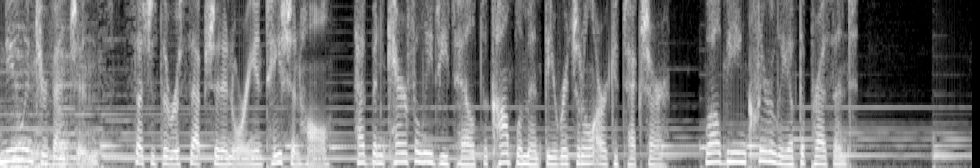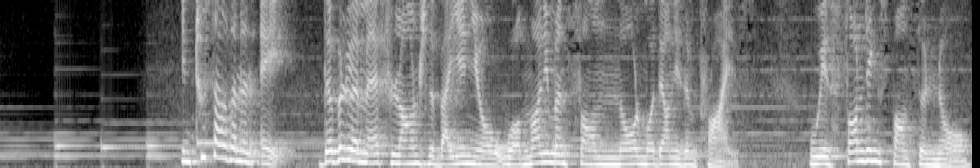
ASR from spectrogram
New interventions, such as the reception and orientation hall, have been carefully detailed to complement the original architecture, while being clearly of the present. In 2008, WMF launched the biennial World Monuments Fund Knoll Modernism Prize, with funding sponsor Knoll,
